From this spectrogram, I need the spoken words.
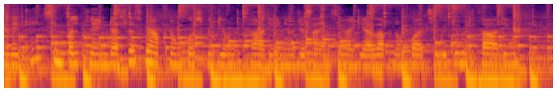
ये देखें सिंपल प्लेन ड्रेसेस मैं आप लोगों को इस वीडियो में दिखा रही हूँ न्यू डिज़ाइन न्यू आइडियाज़ आप लोगों को अच्छी वीडियो में दिखा रही हूँ।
